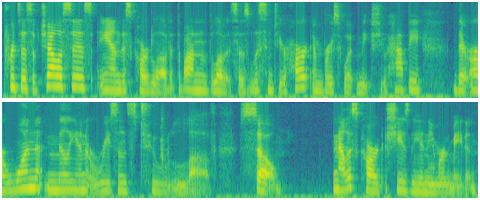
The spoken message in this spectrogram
Princess of Chalices and this card Love. At the bottom of Love, it says, Listen to your heart, embrace what makes you happy. There are one million reasons to love. So, now this card, she is the enamored maiden.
